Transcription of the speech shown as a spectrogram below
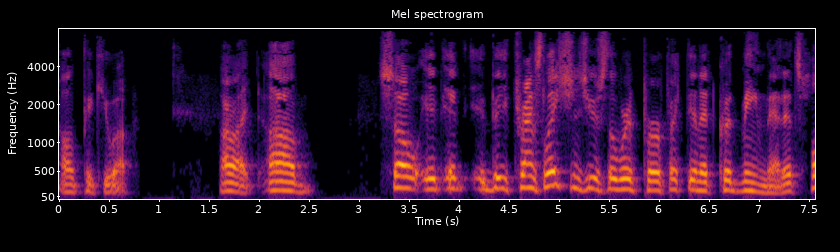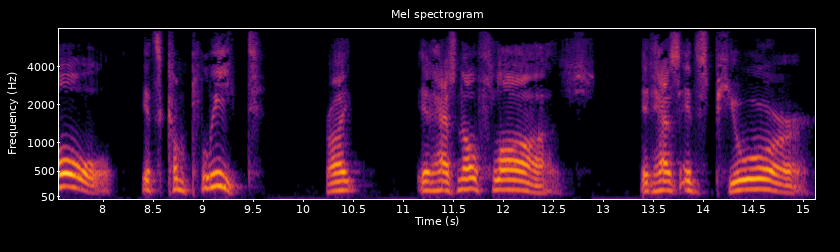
I'll pick you up. All right. Um, so it, it, it, the translations use the word perfect and it could mean that it's whole. It's complete, right? It has no flaws. It has, it's pure.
